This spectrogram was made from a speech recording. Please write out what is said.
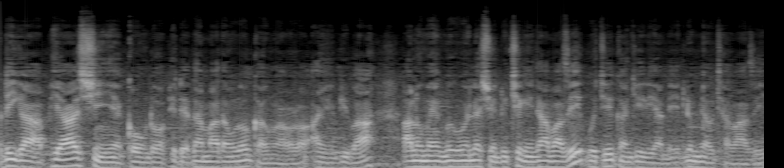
အဓိကဘုရားရှင်ရဲ့ဂုံတော်ဖြစ်တဲ့တမ္မာတော်တော်ကောင်တော်တော့အာယုံပြုပါအားလုံးပဲငွေဝင်လက်ရှင်တူချစ်ခင်ကြပါစေဝေကျေးကံကြီးတွေကနေလွတ်မြောက်ကြပါစေ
